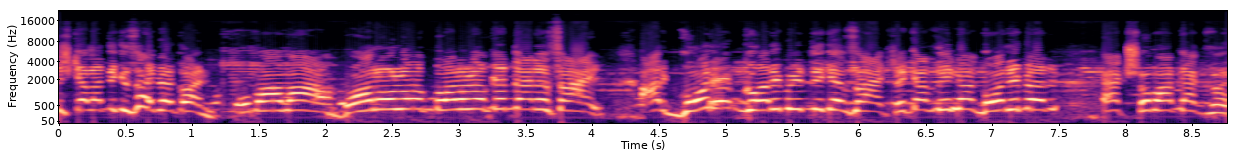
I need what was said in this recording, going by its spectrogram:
রিস্কালার দিকে চাইবে কোন। ও বাবা বড় লোক বড় লোকের দ্বারে চাই। আর গরিব গরিবের দিকে চাই। ঠিক আছে না গরিবের একশো বার দেখছে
